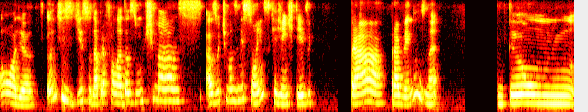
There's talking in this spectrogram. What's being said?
Olha, antes disso, dá para falar das últimas, as últimas missões que a gente teve para Vênus, né? Então,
